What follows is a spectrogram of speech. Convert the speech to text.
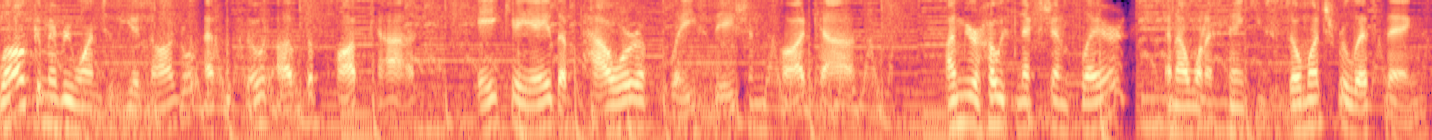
Welcome, everyone, to the inaugural episode of the Popcast, aka the Power of PlayStation podcast. I'm your host, Next Gen Player, and I want to thank you so much for listening.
